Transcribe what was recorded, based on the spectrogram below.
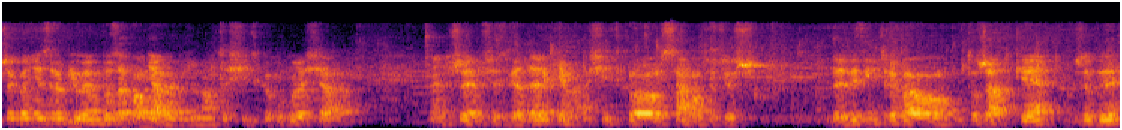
czego nie zrobiłem, bo zapomniałem, że mam to sitko. W ogóle siara. Męczyłem się z wiaderkiem, a sitko samo przecież by wyfiltrowało to rzadkie, żeby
